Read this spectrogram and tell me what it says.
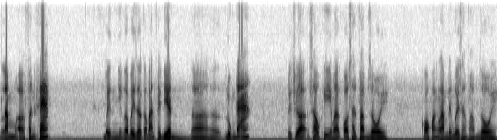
nằm ở phần khác. Bên, nhưng mà bây giờ các bạn phải điền ờ, đúng đã. Được chưa sau khi mà có sản phẩm rồi, có khoảng 5 đến 10 sản phẩm rồi,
